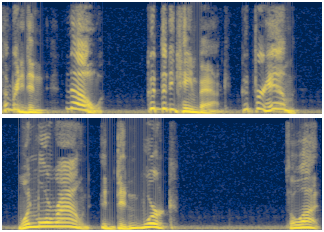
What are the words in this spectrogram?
Tom Brady didn't. No. Good that he came back. Good for him. One more round. It didn't work. So what?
